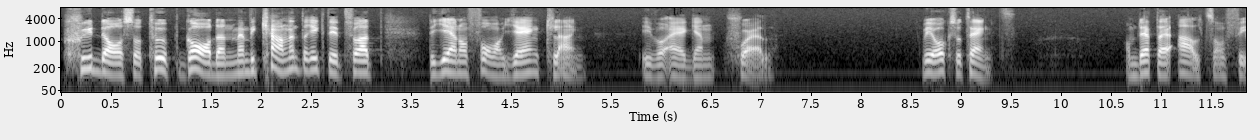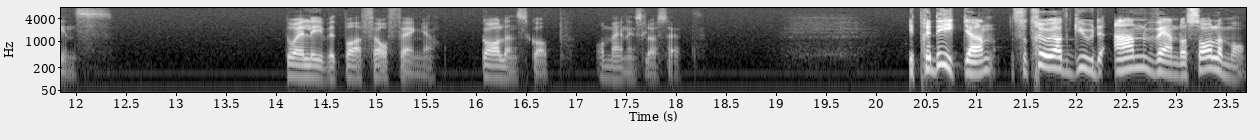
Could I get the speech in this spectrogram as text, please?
skydda oss och ta upp garden men vi kan inte riktigt för att det ger någon form av genklang i vår egen själ. Vi har också tänkt, om detta är allt som finns, då är livet bara fåfänga, galenskap och meningslöshet. I predikan så tror jag att Gud använder Salomo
